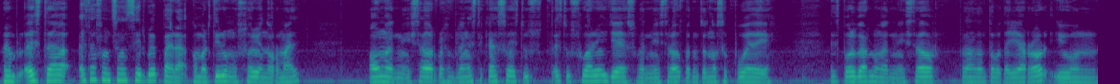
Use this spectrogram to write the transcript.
Por ejemplo, esta, esta función sirve para convertir un usuario normal a un administrador. Por ejemplo, en este caso, este, este usuario ya es un administrador, por lo tanto no se puede volverlo un administrador. Por lo tanto, votaría error y un,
